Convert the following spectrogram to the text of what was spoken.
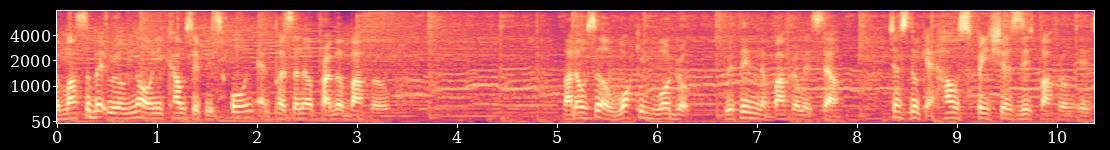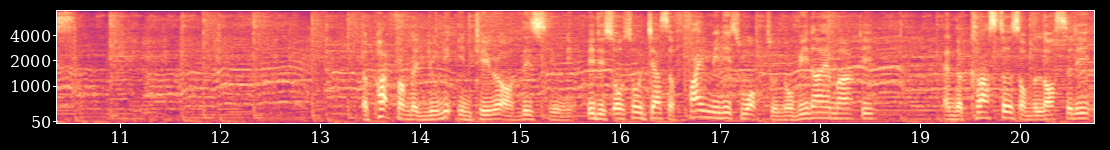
The master bedroom not only comes with its own and personal private bathroom, but also a walk-in wardrobe within the bathroom itself. Just look at how spacious this bathroom is. Apart from the unique interior of this unit, it is also just a 5 minutes walk to Novena MRT and the clusters of Velocity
